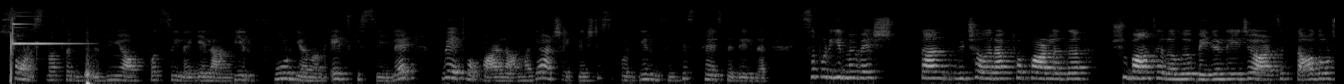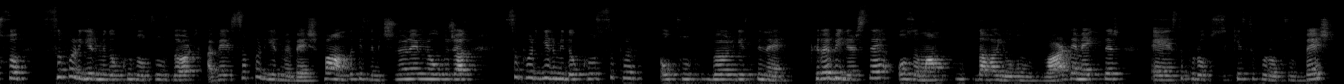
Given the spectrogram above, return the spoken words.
sonrasında tabii ki de Dünya Kupası ile gelen bir furyanın etkisiyle ve toparlanma gerçekleşti. 0.28 test edildi. 0.25'ten güç alarak toparladı. Şu bant aralığı belirleyici artık daha doğrusu 0.29-34 ve 0.25 bandı bizim için önemli olacak. 0.29-0.30 bölgesine kırabilirse o zaman daha yolumuz var demektir. E, 0.32-0.35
